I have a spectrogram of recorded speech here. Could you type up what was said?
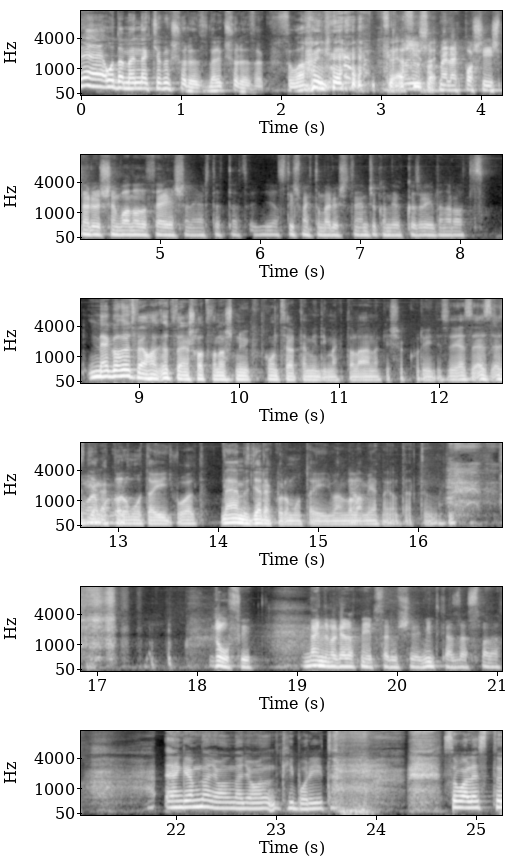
De oda mennek, csak ők söröz, velük sörözök. Szóval, hogy ne, Nagyon sok meleg pasi ismerősöm van oda teljesen érted, tehát hogy azt is meg tudom erősíteni, nem csak a nők közelében aradsz. Meg a 50, 50-es, 60-as nők koncerten mindig megtalálnak, és akkor így, ez, ez, ez, ez Hol gyerekkorom mondod? óta így volt. Nem, ez gyerekkorom óta így van, valamiért nagyon tettünk neki. Zsófi, megnövekedett népszerűség, mit kezdesz vele? Engem nagyon-nagyon kiborít. Szóval ezt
